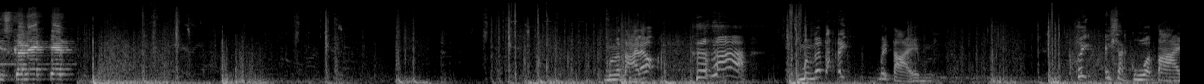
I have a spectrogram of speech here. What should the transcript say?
disconnected. มึงก็ตายแล้ว มึงก็ตายเอ้ยไม่ตายมึงเฮ้ย ไอสัตว์กลัวตาย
